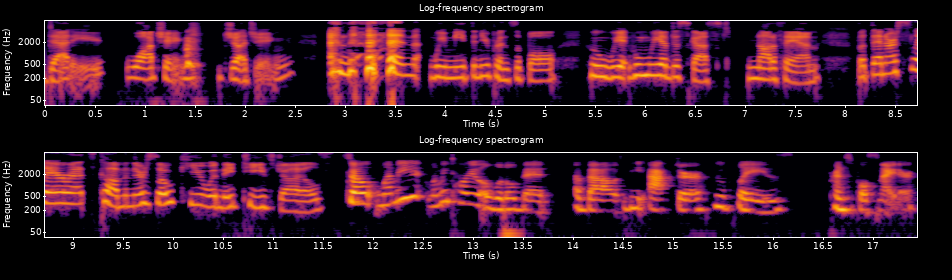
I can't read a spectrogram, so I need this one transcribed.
Daddy watching, judging, and then we meet the new principal, whom we whom we have discussed. Not a fan. But then our Slayerettes come and they're so cute and they tease Giles. So let me let me tell you a little bit about the actor who plays Principal Snyder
